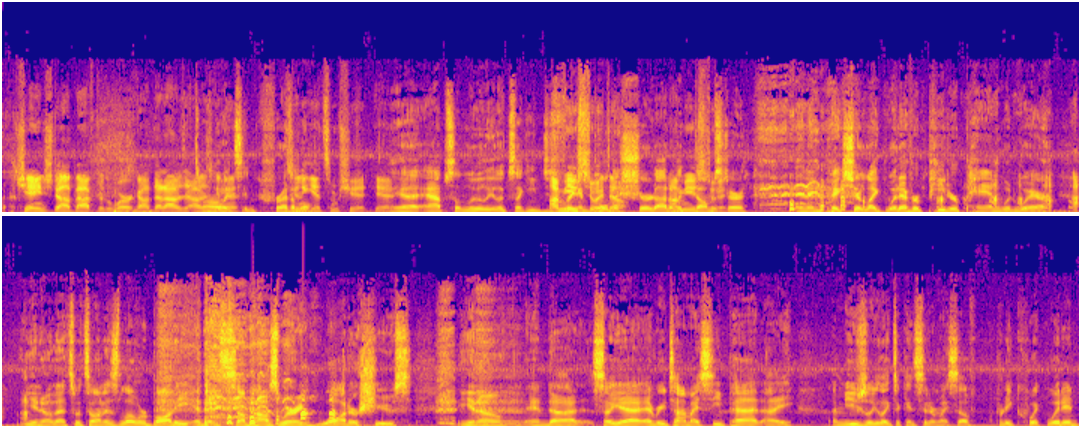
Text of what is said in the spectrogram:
changed up after the workout that I was I was Oh, gonna it's incredible. gonna get some shit. Yeah. Yeah, absolutely. Looks like he just I'm friggin' pulled a shirt out of I'm a dumpster and then picture like whatever Peter Pan would wear. You know, that's what's on his lower body, and then somehow's wearing water shoes. You know, and uh, so yeah, every time I see Pat, I I'm usually like to consider myself pretty quick witted,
